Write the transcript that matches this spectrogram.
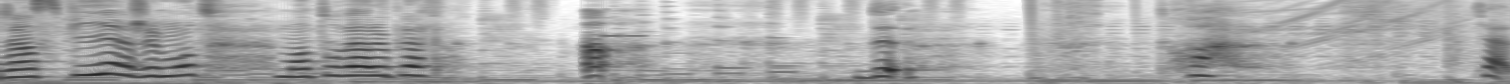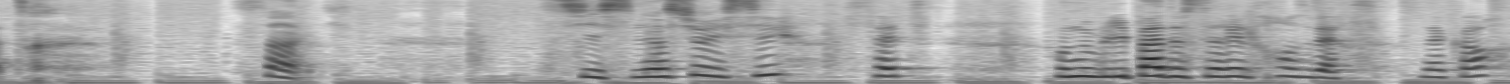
J'inspire, je monte menton vers le plafond. 1, 2, 3, 4, 5, 6. Bien sûr ici, 7. On n'oublie pas de serrer le transverse, d'accord?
